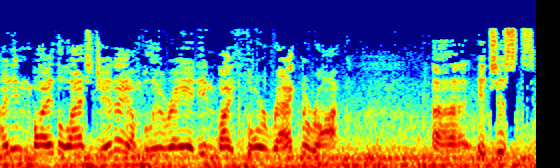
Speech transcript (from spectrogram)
I didn't buy The Last Jedi on Blu-ray. I didn't buy Thor Ragnarok. Uh, it just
